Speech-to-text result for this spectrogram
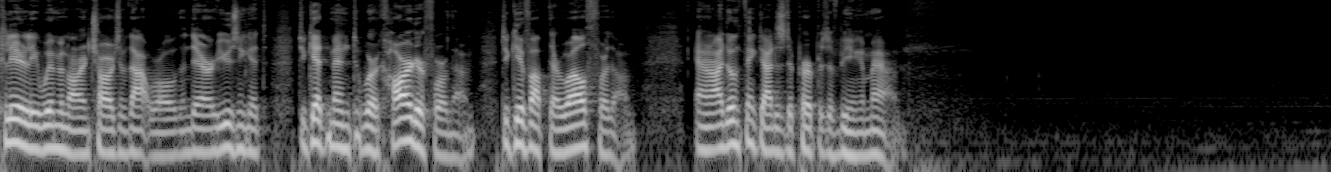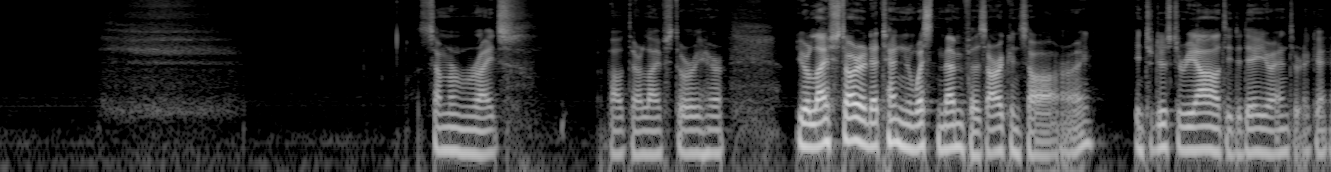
clearly women are in charge of that world and they're using it to get men to work harder for them, to give up their wealth for them. And I don't think that is the purpose of being a man. Someone writes about their life story here. Your life started at 10 in West Memphis, Arkansas, right? Introduced to reality the day you entered, okay?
